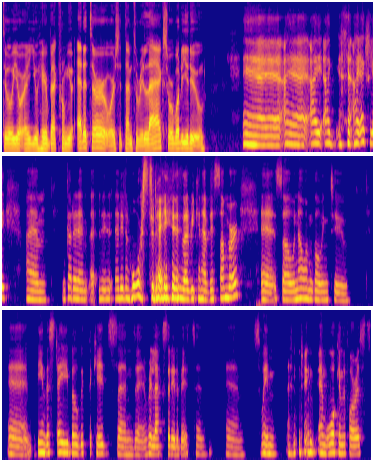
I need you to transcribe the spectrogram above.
till you uh, you hear back from your editor, or is it time to relax, or what do you do? Uh, I, I, I I actually um, got a, a, little horse today that we can have this summer. Uh, so now I'm going to uh, be in the stable with the kids and relax a little bit and um, swim and, and, walk in the forests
